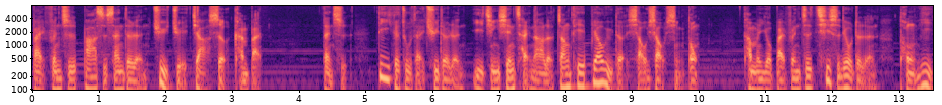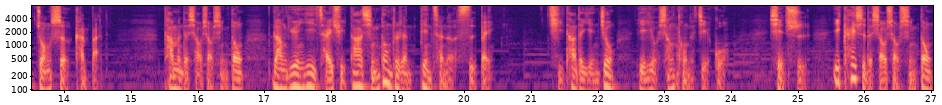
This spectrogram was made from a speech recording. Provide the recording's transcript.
百分之八十三的人拒绝架设看板。但是第一个住宅区的人已经先采纳了张贴标语的小小行动，他们有百分之七十六的人同意装设看板。他们的小小行动。让愿意采取大行动的人变成了四倍。其他的研究也有相同的结果，显示一开始的小小行动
